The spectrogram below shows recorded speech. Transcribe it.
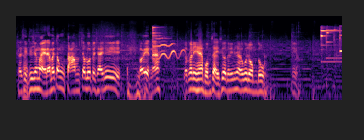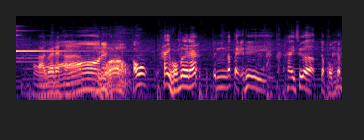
ใช้สิทธิ์ที่เชียงใหม่นะไม่ต้องตามเจ้ารถไปใช้ที่ร้อยเอ็ดนะ แล้วก็นี่ฮะผมใส่เสื้อตัวนี้ไม่ใช่คุณผู้ชมดู นี่ฝากด้วยนะครับโอ้นี่เขาให้ผมเลยนะ เป็นนักเตะที่ให้เสื้อกับผมแบบ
